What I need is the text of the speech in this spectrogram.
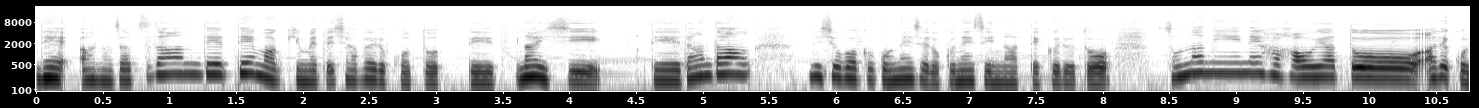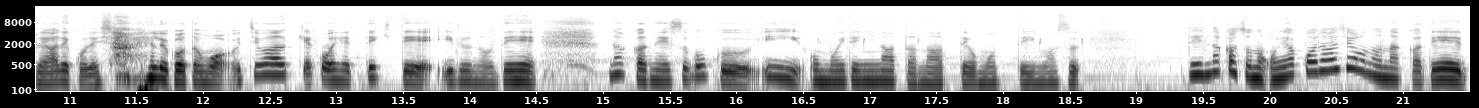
ねあの雑談でテーマを決めて喋ることってないしでだんだんね小学5年生6年生になってくるとそんなにね母親とあれこれあれこれ喋ることもうちは結構減ってきているのでなんかねすごくいい思い出になったなって思っています。でなんかその親子ラジオの中で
